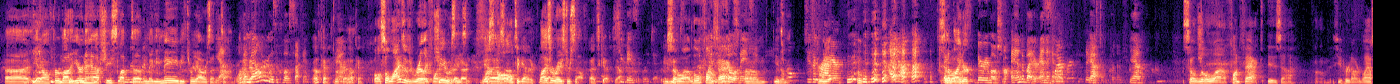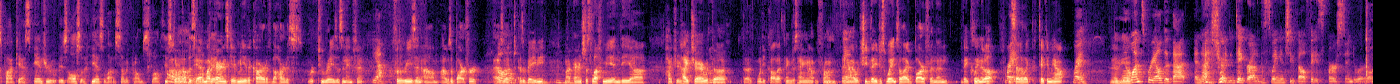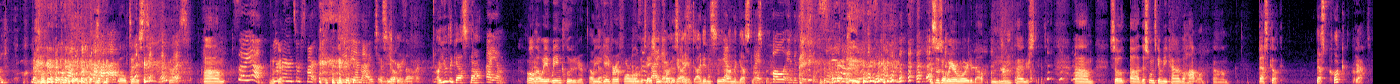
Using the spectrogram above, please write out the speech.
uh, you know, for about a year and a half, she slept uh, maybe maybe three hours at a Yeah. time. And Mallory was a close second. Okay, okay, Yeah. okay. Well, so Liza's really flying. She was radar. easy. Just Liza- all, all together. Liza Yeah. raised herself. That's good. She basically did. So, a uh, little That's fun she's fact. so amazing. um, you know, She's a crier. I so, and a uh, biter. Very emotional. And a biter and a hitter. Yeah. Yeah. So, a little uh, fun fact is, uh, um, if you heard our last podcast, Andrew is also he has a lot of stomach problems as well. He's throwing up his Yeah, little my kid. parents gave me the card of the hardest to raise as an infant. Yeah. For the reason um, I was a barfer as Oh. a as a baby. My parents just left me in the uh, high chair. high chair with the, the what do you call that thing just hanging out in front, mm-hmm. and Yeah. I would she they just wait until I barf and then they clean it up mm-hmm. Right. instead of like taking me out. Right. There you Well, go. once Brielle did that, and I tried to take her out of the swing, and she fell face first into her own. little taste. nice. Um, so yeah, your parents were smart. Just leave me in the high chair is it great. was over. Are you the guest now? I am. Well, no, we, we included her. We Okay. gave her a formal was invitation invited. for this Yeah, game. I, I didn't see it Yeah. on the guest I list, have but full invitations. this is what we were worried about. I understand. Um, so uh, this one's going to be kind of a hot one. Um, best cook. best cook. Correct.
